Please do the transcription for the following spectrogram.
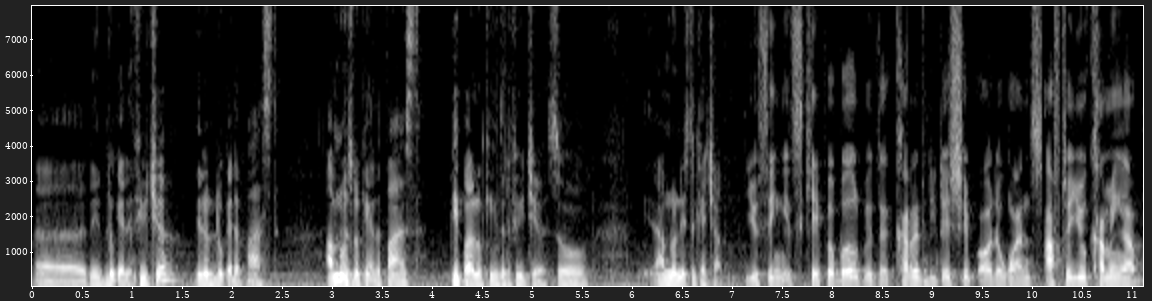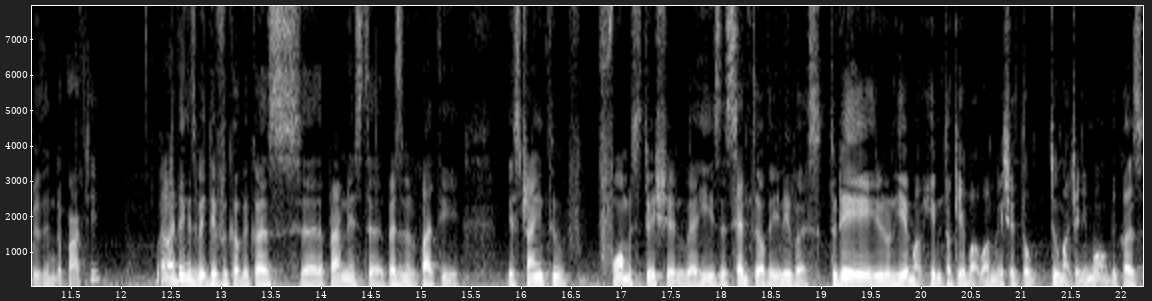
they look at the future, they don't look at the past. UMNO is looking at the past, people are looking into the future. So UMNO needs to catch up. You think it's capable with the current leadership or the ones after you coming up within the party? Well, I think it's a bit difficult because uh, the Prime Minister, the President of the party, is trying to form a situation where he is the center of the universe. Today, you don't hear him talking about One Malaysia too much anymore because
